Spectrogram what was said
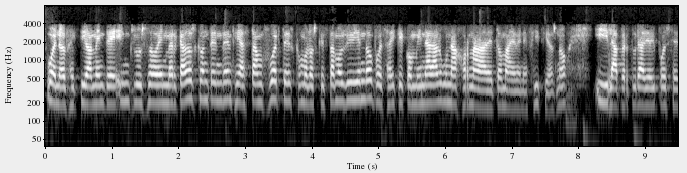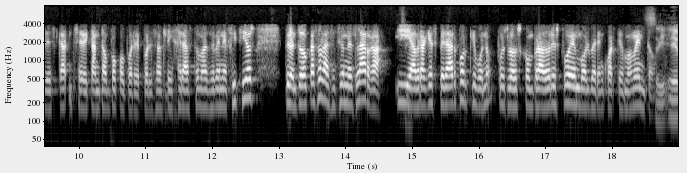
Bueno, efectivamente, incluso en mercados con tendencias tan fuertes como los que estamos viviendo, pues hay que combinar alguna jornada de toma de beneficios, ¿no? Y la apertura de hoy pues se, se decanta un poco por, esas ligeras tomas de beneficios, pero en todo caso la sesión es larga y habrá que esperar porque, bueno, pues los compradores pueden volver en cualquier momento. Sí, eh,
